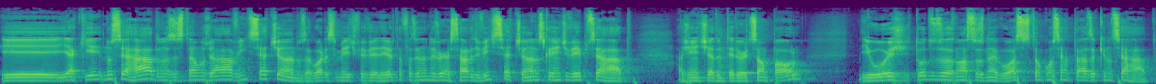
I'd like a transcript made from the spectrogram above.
E, e, aqui no Cerrado nós estamos já há 27 anos. Agora, esse mês de fevereiro, está fazendo aniversário de 27 anos que a gente veio para o Cerrado. A gente é do interior de São Paulo e hoje todos os nossos negócios estão concentrados aqui no Cerrado.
